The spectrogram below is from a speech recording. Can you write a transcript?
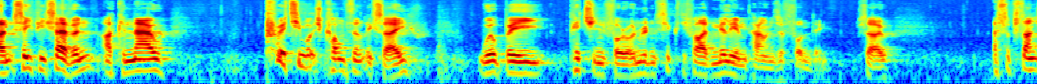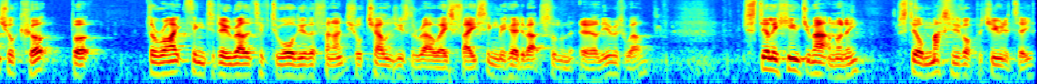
Um, CP7, I can now pretty much confidently say will be pitching for 165 million pounds of funding. So a substantial cut, but the right thing to do relative to all the other financial challenges the railway is facing. We heard about some of them earlier as well. Still a huge amount of money, still massive opportunity,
